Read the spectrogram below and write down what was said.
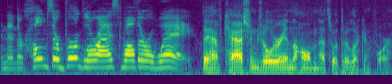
and then their homes are burglarized while they're away. They have cash and jewelry in the home. That's what they're looking for.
